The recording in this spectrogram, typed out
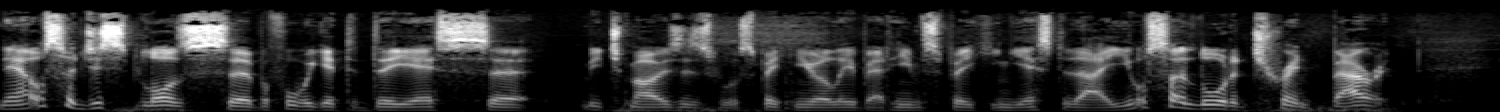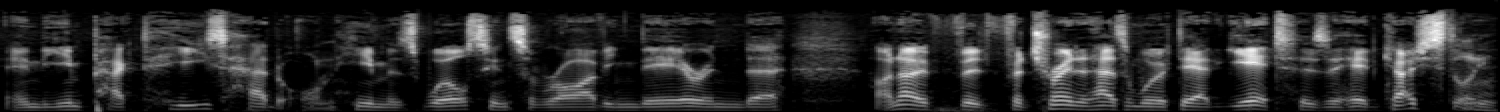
now, also, just Loz, uh, before we get to DS, uh, Mitch Moses, were speaking earlier about him speaking yesterday. He also lauded Trent Barrett and the impact he's had on him as well since arriving there. And uh, I know for, for Trent, it hasn't worked out yet as a head coach. Still a you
